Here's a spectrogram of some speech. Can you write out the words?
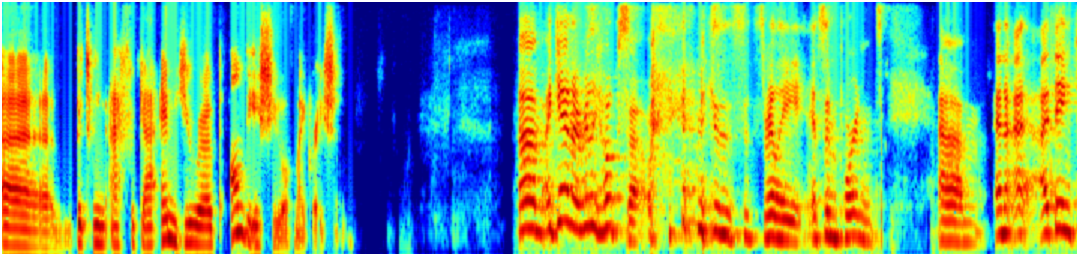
uh, between Africa and Europe on the issue of migration? Um, again, I really hope so because it's, it's really it's important. Um, and I, I think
